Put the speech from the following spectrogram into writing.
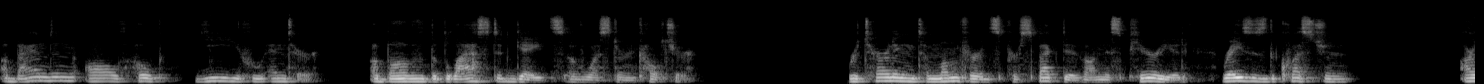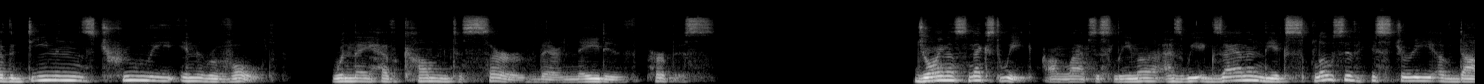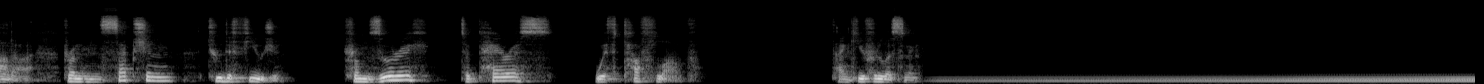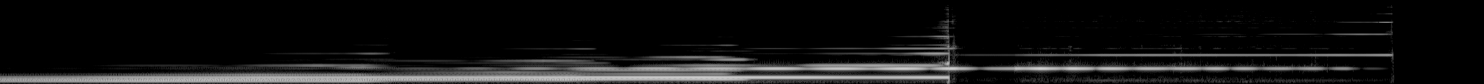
Abandon all hope, ye who enter, above the blasted gates of Western culture. Returning to Mumford's perspective on this period raises the question Are the demons truly in revolt when they have come to serve their native purpose? Join us next week on Lapsus Lima as we examine the explosive history of Dada from inception to diffusion, from Zurich to Paris with tough love. Thank you for listening.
